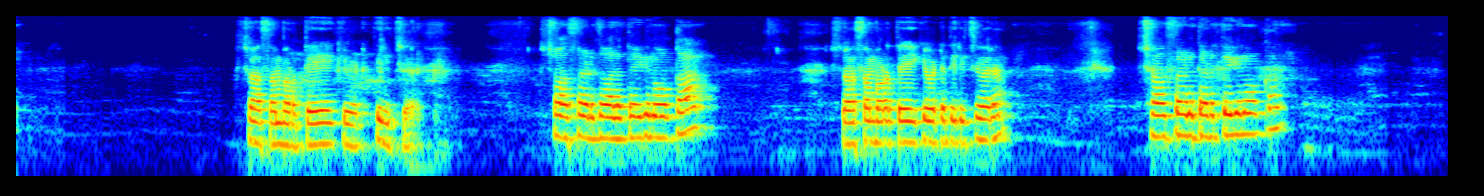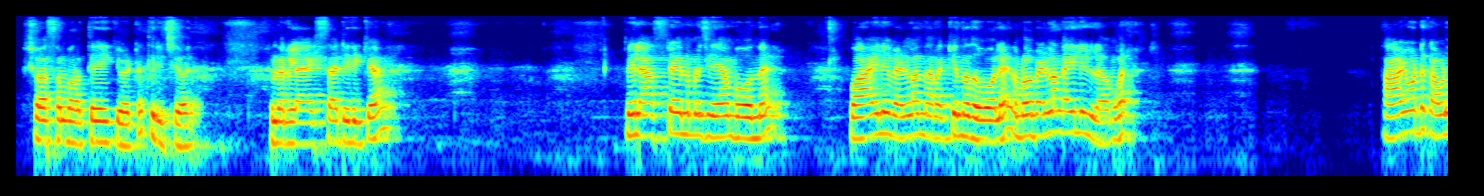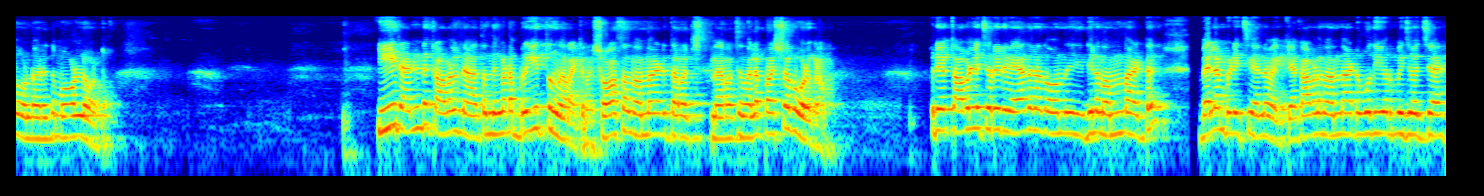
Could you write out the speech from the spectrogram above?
ശ്വാസം പുറത്തേക്ക് വിട്ട് തിരിച്ചു വരാം. ശ്വാസം എടുത്ത് വലത്തേക്ക് നോക്കാം. ശ്വാസം പുറത്തേക്ക് വിട്ട് തിരിച്ചു വരാം. ശ്വാസം എടുത്ത് ഇടത്തേക്ക് നോക്കാം. ശ്വാസം പുറത്തേക്ക് വിട്ട് തിരിച്ചു വരാം. ഒന്ന് റിലാക്സ് ആയിട്ടിരിക്കാം. ഇനി ലാസ്റ്റ് നമ്മൾ ചെയ്യാൻ പോകുന്ന വായിൽ വെള്ളം നിറയ്ക്കുന്നത് പോലെ. നമ്മൾ വെള്ളം കയ്യിലില്ല നമ്മൾ താഴോട്ട് കവൾ കൊണ്ടുവരുന്നത് മുകളിലോട്ട്. ഈ രണ്ട് കവളിനകത്ത് നിങ്ങളുടെ ബ്രീത്ത് നിറയ്ക്കണം. ശ്വാസം നന്നായിട്ട് നിറച്ച് നിറച്ച് നല്ല പ്രഷർ കൊടുക്കണം. ഒരു കവളിൽ ചെറിയൊരു വേദന തോന്നുന്ന രീതിയിൽ നന്നായിട്ട് ബലം പിടിച്ച് തന്നെ വയ്ക്കുക കവൾ നന്നായിട്ട് ഊതി ഉറപ്പിച്ച് വെച്ചേ.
